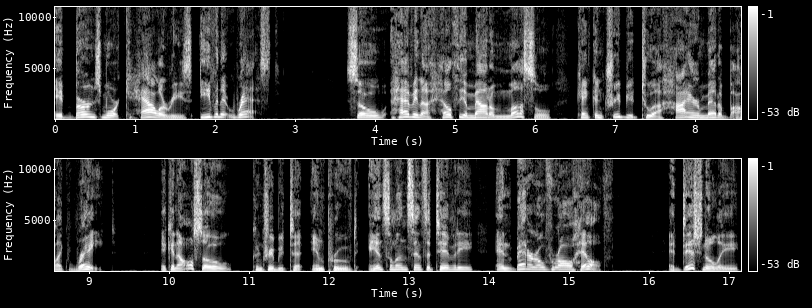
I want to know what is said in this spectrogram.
it burns more calories even at rest. So, having a healthy amount of muscle can contribute to a higher metabolic rate. It can also contribute to improved insulin sensitivity and better overall health. Additionally,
